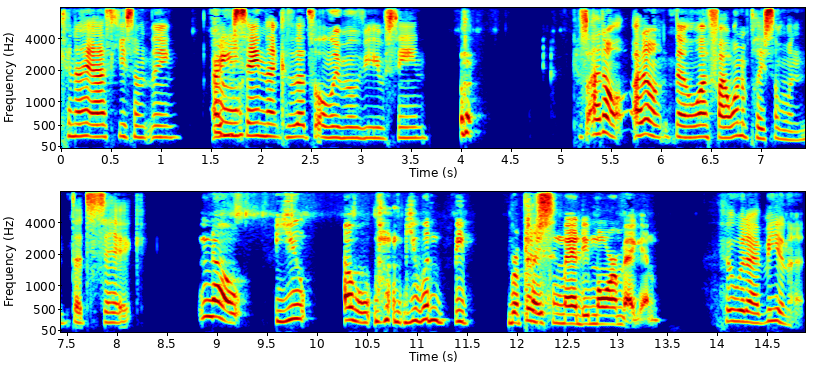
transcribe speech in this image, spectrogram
Can I ask you something? Are you Hmm. saying that because that's the only movie you've seen? Because I don't, I don't know if I want to play someone that's sick. No, you oh you wouldn't be replacing Mandy Moore, Megan. Who would I be in it?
